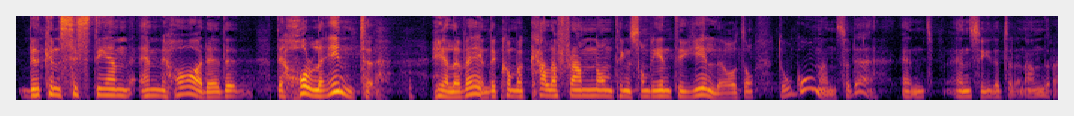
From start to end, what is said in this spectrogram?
vilken system än vi har, det, det, det håller inte hela vägen. Det kommer kalla fram någonting som vi inte gillar och då, då går man sådär, en, en sida till den andra.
